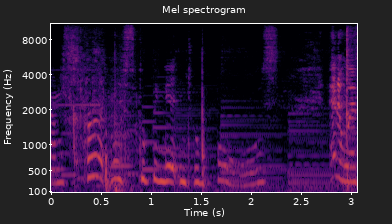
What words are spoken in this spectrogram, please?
I'm currently scooping it into bowls. Anyway.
